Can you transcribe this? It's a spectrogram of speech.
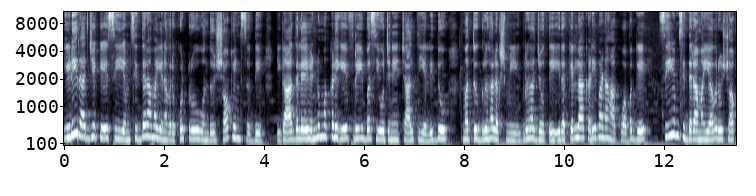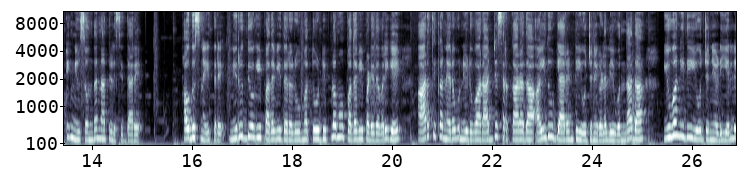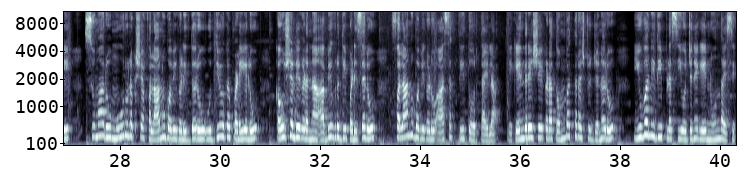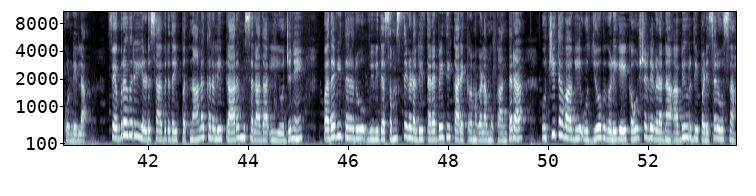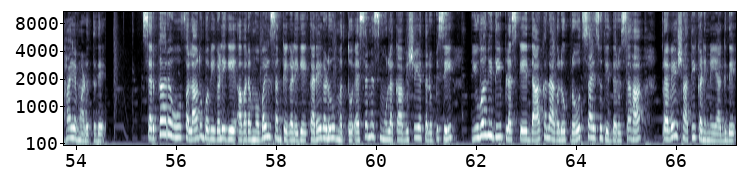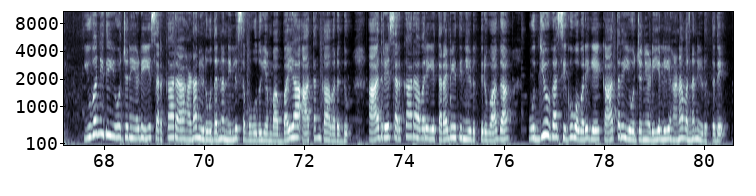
ಇಡೀ ರಾಜ್ಯಕ್ಕೆ ಸಿಎಂ ಸಿದ್ದರಾಮಯ್ಯನವರು ಕೊಟ್ಟರು ಒಂದು ಶಾಕಿಂಗ್ ಸುದ್ದಿ. ಈಗಾಗಲೇ ಹೆಣ್ಣು ಮಕ್ಕಳಿಗೆ ಫ್ರೀ ಬಸ್ ಯೋಜನೆ ಚಾಲ್ತಿಯಲ್ಲಿದ್ದು ಮತ್ತು ಗೃಹಲಕ್ಷ್ಮಿ ಗೃಹಜ್ಯೋತಿ ಇದಕ್ಕೆಲ್ಲ ಕಡಿವಾಣ ಹಾಕುವ ಬಗ್ಗೆ ಸಿಎಂ ಸಿದ್ದರಾಮಯ್ಯ ಅವರು ಶಾಕಿಂಗ್ ನ್ಯೂಸ್ ಒಂದನ್ನು ತಿಳಿಸಿದ್ದಾರೆ. ಹೌದು ಸ್ನೇಹಿತರೆ, ನಿರುದ್ಯೋಗಿ ಪದವೀಧರರು ಮತ್ತು ಡಿಪ್ಲೊಮೊ ಪದವಿ ಪಡೆದವರಿಗೆ ಆರ್ಥಿಕ ನೆರವು ನೀಡುವ ರಾಜ್ಯ ಸರ್ಕಾರದ ಐದು ಗ್ಯಾರಂಟಿ ಯೋಜನೆಗಳಲ್ಲಿ ಒಂದಾದ ಯುವ ನಿಧಿ ಯೋಜನೆಯಡಿಯಲ್ಲಿ ಸುಮಾರು ಮೂರು ಲಕ್ಷ ಫಲಾನುಭವಿಗಳಿದ್ದರೂ ಉದ್ಯೋಗ ಪಡೆಯಲು ಕೌಶಲ್ಯಗಳನ್ನು ಅಭಿವೃದ್ಧಿಪಡಿಸಲು ಫಲಾನುಭವಿಗಳು ಆಸಕ್ತಿ ತೋರ್ತಾ ಇಲ್ಲ. ಏಕೆಂದರೆ ಶೇಕಡ ತೊಂಬತ್ತರಷ್ಟು ಜನರು ಯುವ ನಿಧಿ ಪ್ಲಸ್ ಯೋಜನೆಗೆ ನೋಂದಾಯಿಸಿಕೊಂಡಿಲ್ಲ. ಫೆಬ್ರವರಿ ಎರಡು ಸಾವಿರದ ಇಪ್ಪತ್ನಾಲ್ಕರಲ್ಲಿ ಪ್ರಾರಂಭಿಸಲಾದ ಈ ಯೋಜನೆ ಪದವೀಧರರು ವಿವಿಧ ಸಂಸ್ಥೆಗಳಲ್ಲಿ ತರಬೇತಿ ಕಾರ್ಯಕ್ರಮಗಳ ಮುಖಾಂತರ ಉಚಿತವಾಗಿ ಉದ್ಯೋಗಗಳಿಗೆ ಕೌಶಲ್ಯಗಳನ್ನು ಅಭಿವೃದ್ಧಿಪಡಿಸಲು ಸಹಾಯ ಮಾಡುತ್ತದೆ. ಸರ್ಕಾರವು ಫಲಾನುಭವಿಗಳಿಗೆ ಅವರ ಮೊಬೈಲ್ ಸಂಖ್ಯೆಗಳಿಗೆ ಕರೆಗಳು ಮತ್ತು ಎಸ್ಎಂಎಸ್ ಮೂಲಕ ವಿಷಯ ತಲುಪಿಸಿ ಯುವ ನಿಧಿ ಪ್ಲಸ್ಗೆ ದಾಖಲಾಗಲು ಪ್ರೋತ್ಸಾಹಿಸುತ್ತಿದ್ದರೂ ಸಹ ಪ್ರವೇಶಾತಿ ಕಡಿಮೆಯಾಗಿದೆ. ಯುವ ನಿಧಿ ಯೋಜನೆಯಡಿ ಸರ್ಕಾರ ಹಣ ನೀಡುವುದನ್ನು ನಿಲ್ಲಿಸಬಹುದು ಎಂಬ ಭಯ ಆತಂಕ ಅವರದ್ದು. ಆದರೆ ಸರ್ಕಾರ ಅವರಿಗೆ ತರಬೇತಿ ನೀಡುತ್ತಿರುವಾಗ ಉದ್ಯೋಗ ಸಿಗುವವರಿಗೆ ಖಾತರಿ ಯೋಜನೆಯಡಿಯಲ್ಲಿ ಹಣವನ್ನು ನೀಡುತ್ತದೆ.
